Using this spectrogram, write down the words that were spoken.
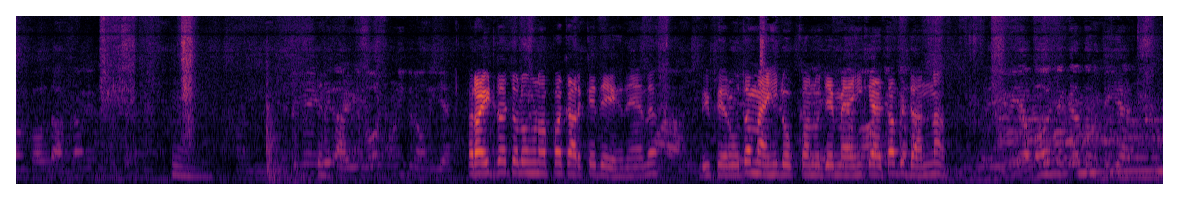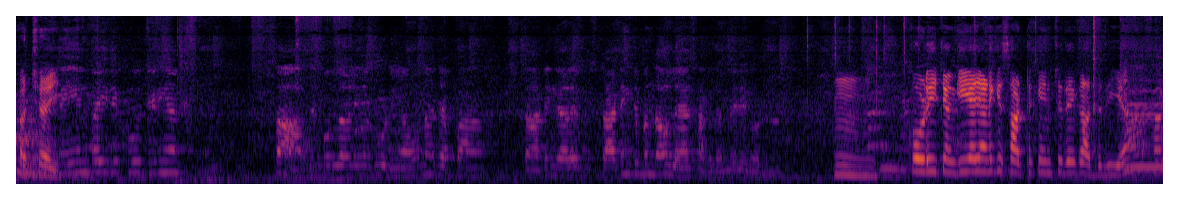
ਔਨ ਕਾਲ ਦੱਸ ਦਾਂਗੇ ਕੋਈ ਦਿੱਕਤ ਨਹੀਂ। ਹੂੰ। ਹਾਂਜੀ ਤੇ ਜਿਵੇਂ ਇਹਦੀ ਰਾਈਡ ਬਹੁਤ ਸੋਹਣੀ ਕਰਾਉਂਦੀ ਹੈ। ਰਾਈਟ ਤਾਂ ਚਲੋ ਹੁਣ ਆਪਾਂ ਕਰਕੇ ਦੇਖਦੇ ਆਂ ਇਹਦਾ ਵੀ ਫਿਰ ਉਹ ਤਾਂ ਮੈਂ ਹੀ ਲੋਕਾਂ ਨੂੰ ਜੇ ਮੈਂ ਹੀ ਕਹਿਤਾ ਵੀ ਡਨ ਆ। ਬਹੁਤ ਚੰਗਾ ਤੁਰਦੀ ਹੈ। ਅੱਛਾ ਜੀ। ਮੇਨ ਬਾਈ ਦੇਖੋ ਜਿਹੜੀਆਂ ਹਿਸਾਬ ਦੇ ਮੁੱਲ ਵਾਲੀਆਂ ਘੋੜੀਆਂ ਉਹਨਾਂ 'ਚ ਆਪਾਂ ਸਟਾਰਟਿੰਗ ਵਾਲੇ ਸਟਾਰਟਿੰਗ 'ਚ ਬੰਦਾ ਉਹ ਲੈ ਸਕਦਾ ਮੇਰੇ ਅਕੋਰਡਿੰਗ। ਹੂੰ। ਘੋੜੀ ਚੰਗੀ ਆ ਯਾਨੀ ਕਿ 60 ਕੁ ਇੰਚ ਦੇ ਕੱਦ ਦੀ ਆ। 60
